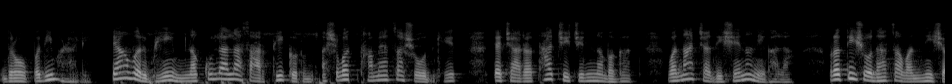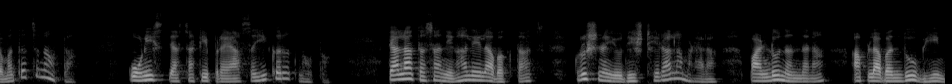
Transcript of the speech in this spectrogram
द्रौपदी म्हणाली त्यावर भीम नकुलाला सारथी करून अश्वत्थाम्याचा शोध घेत त्याच्या रथाची चिन्ह बघत वनाच्या दिशेनं निघाला. प्रतिशोधाचा वन्ही शमतच नव्हता. कोणीच त्यासाठी प्रयासही करत नव्हतं. त्याला तसा निघालेला बघताच कृष्ण युधिष्ठिराला म्हणाला पांडुनंदना आपला बंधू भीम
